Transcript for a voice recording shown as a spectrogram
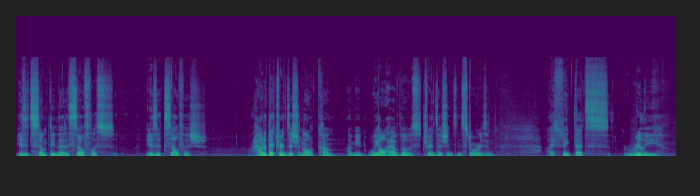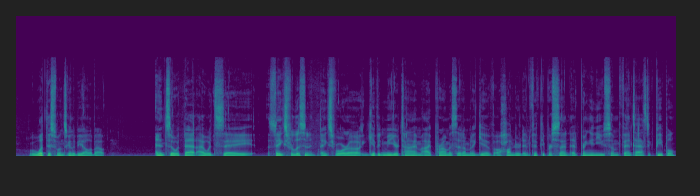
is it something that is selfless? Is it selfish? how did that transition all come? I mean, we all have those transitions and stories, and I think that's really what this one's going to be all about. And so, with that, I would say thanks for listening. Thanks for uh, giving me your time. I promise that I'm going to give 150% at bringing you some fantastic people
